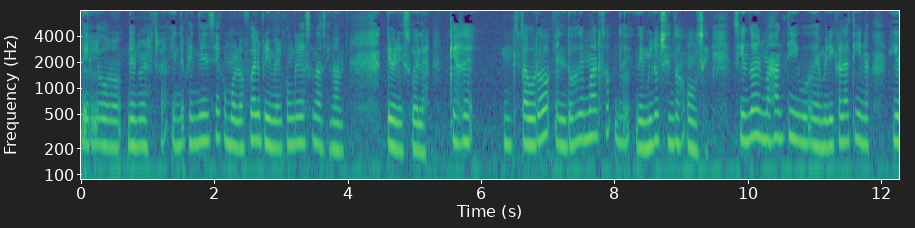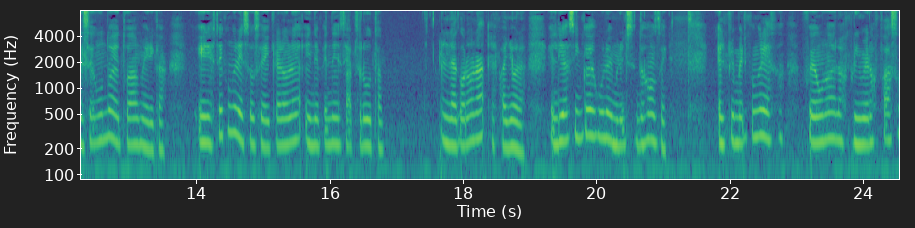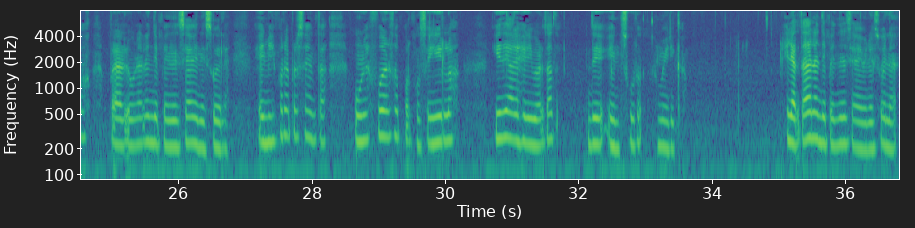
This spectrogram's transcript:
del logro de nuestra independencia como lo fue el primer Congreso Nacional de Venezuela, que se instauró el 2 de marzo de, de 1811, siendo el más antiguo de América Latina y el segundo de toda América. En este Congreso se declaró la independencia absoluta en la corona española el día 5 de julio de 1811. El primer Congreso fue uno de los primeros pasos para lograr la independencia de Venezuela. El mismo representa un esfuerzo por conseguir los ideales de libertad de, en Sudamérica. El Acta de la Independencia de Venezuela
